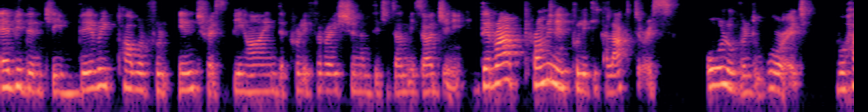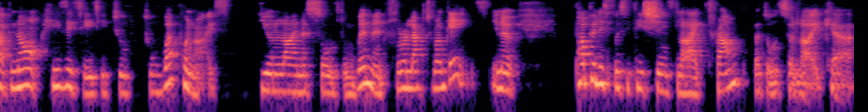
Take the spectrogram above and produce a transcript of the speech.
evidently very powerful interests behind the proliferation of digital misogyny. There are prominent political actors all over the world who have not hesitated to, to weaponize the online assault on women for electoral gains. You know, populist politicians like Trump, but also like uh,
